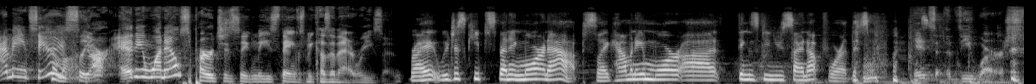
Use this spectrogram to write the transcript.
I mean, seriously, are anyone else purchasing these things because of that reason? Right? We just keep spending more on apps. Like, how many more uh, things can you sign up for at this point? It's the worst.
